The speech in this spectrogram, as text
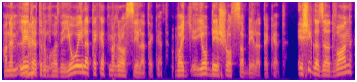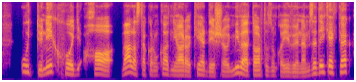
hanem létre uh-huh. tudunk hozni jó életeket, meg rossz életeket, vagy jobb és rosszabb életeket. És igazad van, úgy tűnik, hogy ha választ akarunk adni arra a kérdésre, hogy mivel tartozunk a jövő nemzedékeknek,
